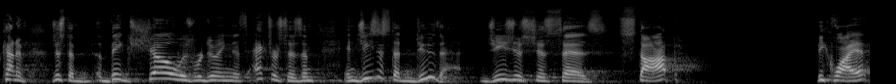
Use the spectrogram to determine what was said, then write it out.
kind of just a, a big show as we're doing this exorcism. And Jesus doesn't do that. Jesus just says, Stop, be quiet,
